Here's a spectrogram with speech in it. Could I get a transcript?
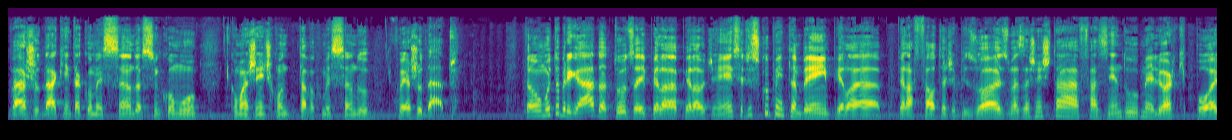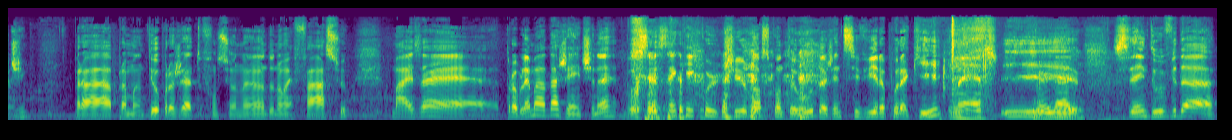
vai ajudar quem está começando, assim como, como a gente, quando estava começando, foi ajudado. Então, muito obrigado a todos aí pela, pela audiência. Desculpem também pela, pela falta de episódios, mas a gente está fazendo o melhor que pode para manter o projeto funcionando, não é fácil, mas é problema da gente, né? Vocês têm que curtir o nosso conteúdo, a gente se vira por aqui. É, e, verdade. sem dúvida,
